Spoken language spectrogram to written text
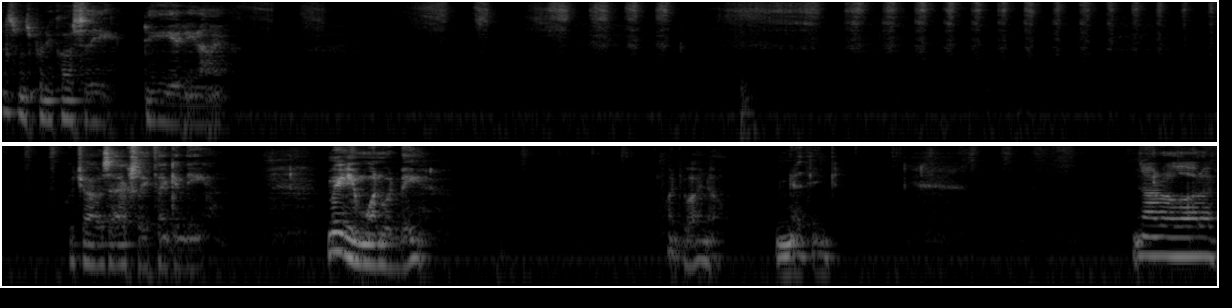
This one's pretty close to the D89. which I was actually thinking the medium one would be. What do I know? Nothing. Not a lot of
